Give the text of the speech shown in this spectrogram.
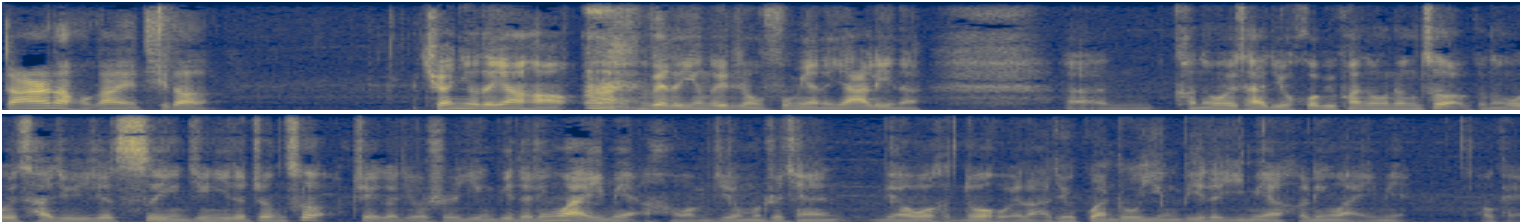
当然呢，我刚才也提到了。全球的央行 为了应对这种负面的压力呢，嗯，可能会采取货币宽松政策，可能会采取一些刺激经济的政策。这个就是硬币的另外一面。我们节目之前聊过很多回了，就关注硬币的一面和另外一面。OK，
